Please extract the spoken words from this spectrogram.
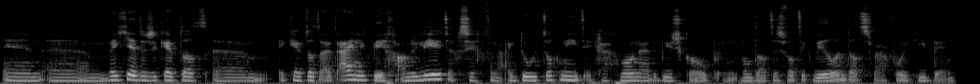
En um, weet je, dus ik heb, dat, um, ik heb dat uiteindelijk weer geannuleerd en gezegd van nou, ik doe het toch niet. Ik ga gewoon naar de bioscoop, en, want dat is wat ik wil en dat is waarvoor ik hier ben.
